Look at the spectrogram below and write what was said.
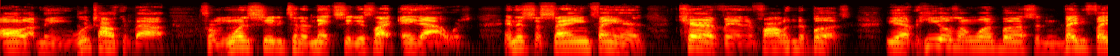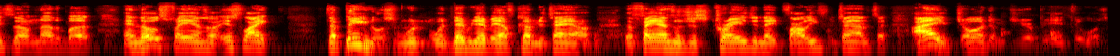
all. I mean, we're talking about from one city to the next city, it's like eight hours, and it's the same fan caravan and following the bus. You have heels on one bus and baby faces on another bus, and those fans are. It's like the Beatles when, when WWF come to town. The fans were just crazy and they'd follow you from town to town. I enjoyed them European tours.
